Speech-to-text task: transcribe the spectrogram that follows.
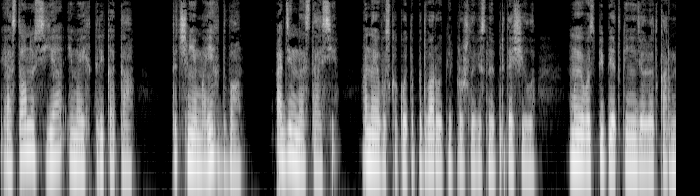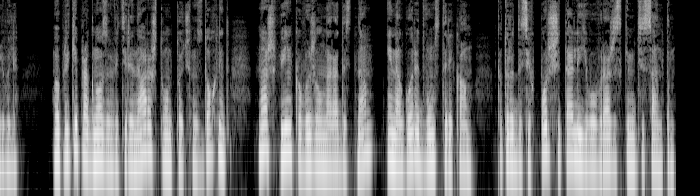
и останусь я и моих три кота. Точнее, моих два. Один Настасья. Она его с какой-то подворотней прошлой весной притащила. Мы его с пипетки неделю откармливали. Вопреки прогнозам ветеринара, что он точно сдохнет, наш Венька выжил на радость нам и на горе двум старикам — которые до сих пор считали его вражеским десантом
